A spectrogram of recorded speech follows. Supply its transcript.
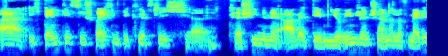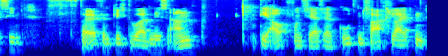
Äh, ich denke, Sie sprechen die kürzlich äh, erschienene Arbeit, die im New England Journal of Medicine veröffentlicht worden ist, an, die auch von sehr, sehr guten Fachleuten,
